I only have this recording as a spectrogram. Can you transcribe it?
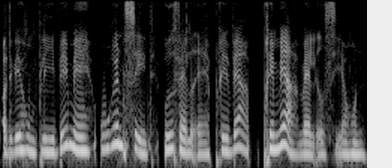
og det vil hun blive ved med, uanset udfaldet af primær, primærvalget, siger hun.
